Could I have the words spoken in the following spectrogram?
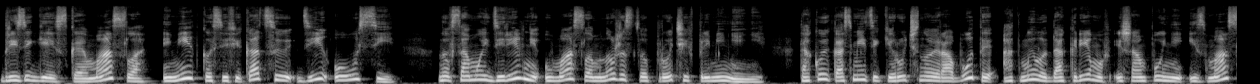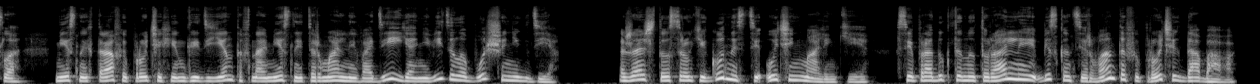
Бризигейское масло имеет классификацию DOC Но в самой деревне у масла множество прочих применений. Такой косметики ручной работы от мыла до кремов и шампуней из масла, местных трав и прочих ингредиентов на местной термальной воде я не видела больше нигде. Жаль, что сроки годности очень маленькие. Все продукты натуральные, без консервантов и прочих добавок.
